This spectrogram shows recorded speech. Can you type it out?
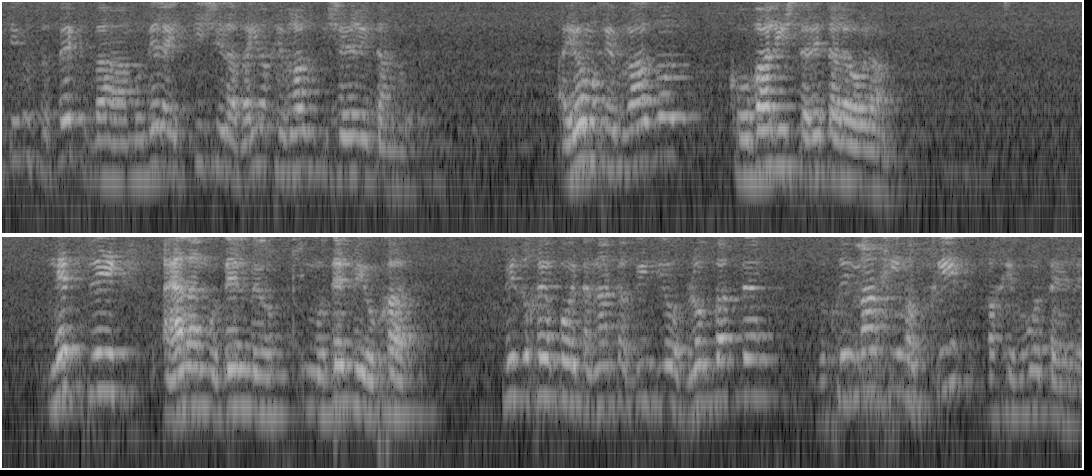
הטילו ספק במודל העסקי שלה, והאם החברה הזאת תישאר איתנו. היום החברה הזאת קרובה להשתלט על העולם. נטפליקס היה לה מודל מיוחד. מי זוכר פה את ענק הוידאו, בלוקבאסטר? זוכרים מה הכי מפחיד בחברות האלה?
